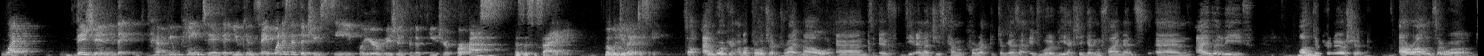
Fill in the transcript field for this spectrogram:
what vision that have you painted that you can say, what is it that you see for your vision for the future for us? As a society? What would you like to see? So I'm working on a project right now, and if the energies come correctly together, it will be actually getting financed. And I believe entrepreneurship around the world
